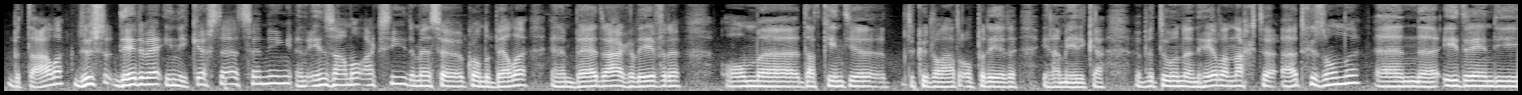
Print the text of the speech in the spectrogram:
betalen. Dus deden wij in die kerstuitzending een inzamelactie. De mensen konden bellen en een bijdrage leveren om uh, dat kindje te kunnen laten opereren in Amerika. We hebben toen een hele nacht uh, uitgezonden. En uh, iedereen die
